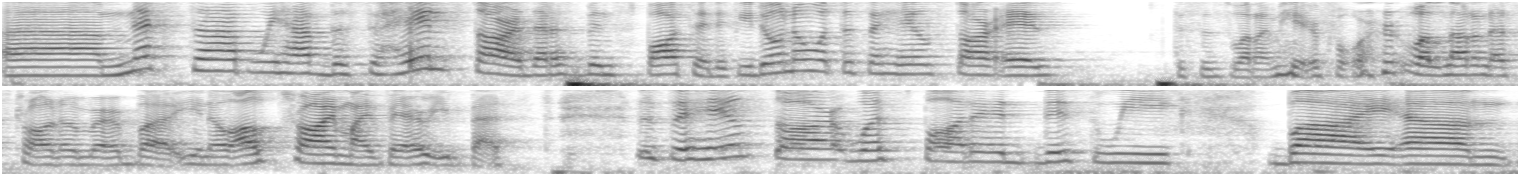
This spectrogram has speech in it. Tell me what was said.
Um, next up, we have the Suhail star that has been spotted. If you don't know what the Suhail star is, this is what I'm here for. well, not an astronomer, but you know, I'll try my very best. The Suhail star was spotted this week by um,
